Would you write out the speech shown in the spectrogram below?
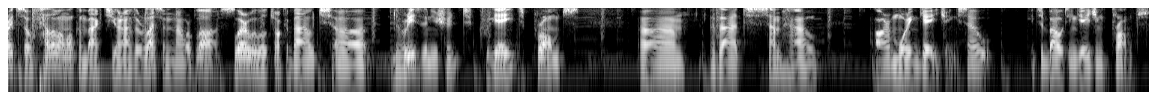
Alright, so hello and welcome back to another lesson in our class, where we will talk about uh, the reason you should create prompts um, that somehow are more engaging. So it's about engaging prompts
